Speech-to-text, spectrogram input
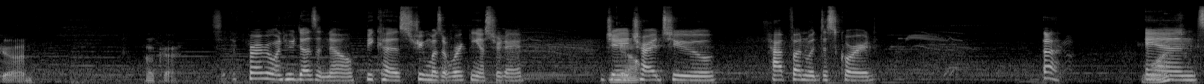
god. Okay. For everyone who doesn't know, because stream wasn't working yesterday, Jay Yeah. tried to have fun with Discord. What? And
